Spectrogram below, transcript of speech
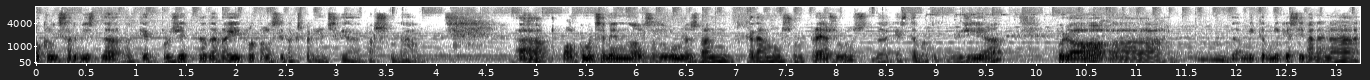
o que li servís d'aquest projecte de vehicle per la seva experiència personal. Uh, al començament els alumnes van quedar molt sorpresos d'aquesta metodologia, però uh, de mica en mica s'hi van, anar,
